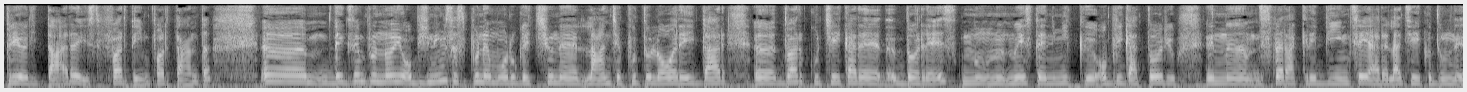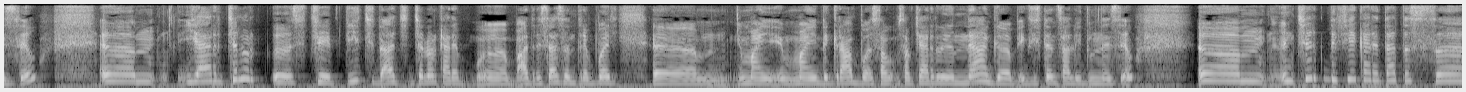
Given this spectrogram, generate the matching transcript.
prioritară, este foarte importantă. De exemplu, noi obișnuim să spunem o rugăciune la începutul orei, dar doar cu cei care doresc, nu, nu, nu este nimic obligatoriu în sfera credinței, a relației cu Dumnezeu. Uh, iar celor uh, sceptici, da, celor care uh, adresează întrebări uh, mai, mai degrabă sau, sau chiar neagă existența lui Dumnezeu, uh, încerc de fiecare dată să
